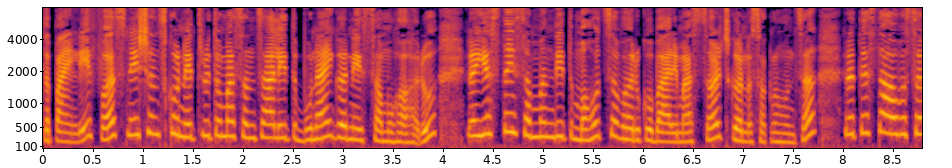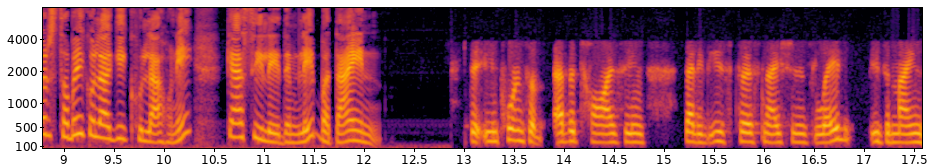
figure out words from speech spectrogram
तपाईँले फर्स्ट नेशन्सको नेतृत्वमा सञ्चालित बुनाई गर्ने समूहहरू र यस्तै सम्बन्धित महोत्सवहरूको बारेमा सर्च गर्न सक्नुहुन्छ र त्यस्ता अवसर सबैको लागि खुल्ला हुने क्यासी लेदेमले बताइन् The importance of advertising that it is First Nations led is a main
